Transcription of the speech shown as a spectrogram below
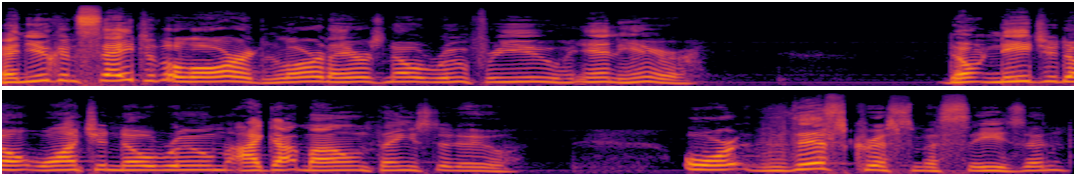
And you can say to the Lord, Lord, there's no room for you in here. Don't need you, don't want you, no room. I got my own things to do. Or this Christmas season,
